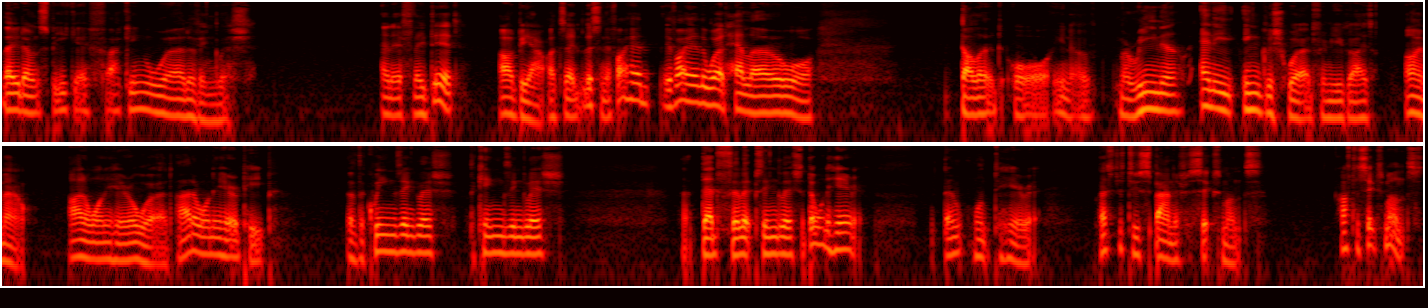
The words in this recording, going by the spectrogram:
they don't speak a fucking word of English, and if they did, I'd be out. I'd say, listen, if I had if I heard the word hello or dullard or you know marina, any English word from you guys, I'm out. I don't want to hear a word. I don't want to hear a peep of the Queen's English, the King's English, that dead Philip's English. I don't want to hear it. Don't want to hear it. Let's just do Spanish for six months. After six months,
